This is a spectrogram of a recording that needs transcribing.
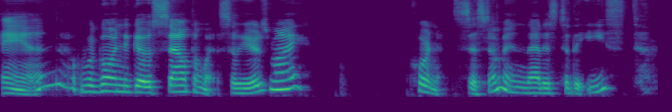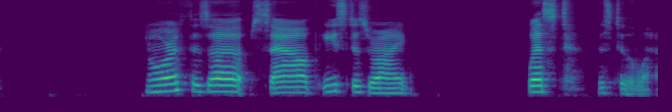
And we're going to go south and west. So here's my coordinate system, and that is to the east. North is up, south, east is right, west is to the left.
